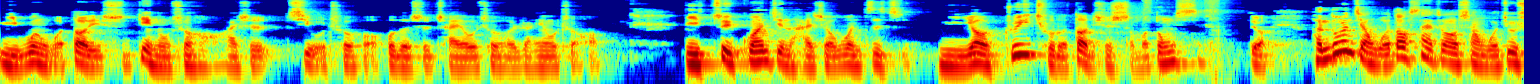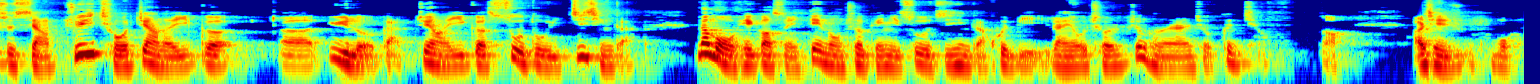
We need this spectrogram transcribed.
你问我到底是电动车好还是汽油车好，或者是柴油车和燃油车好，你最关键的还是要问自己，你要追求的到底是什么东西，对吧？很多人讲我到赛道上，我就是想追求这样的一个呃娱乐感，这样一个速度与激情感。那么我可以告诉你，电动车给你速度激情感会比燃油车任何的燃油车更强啊！而且我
